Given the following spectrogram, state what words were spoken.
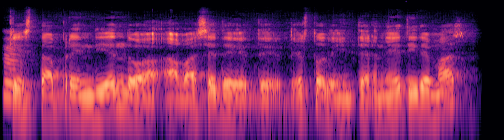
que hmm. está aprendiendo a, base de, esto, de internet y demás,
